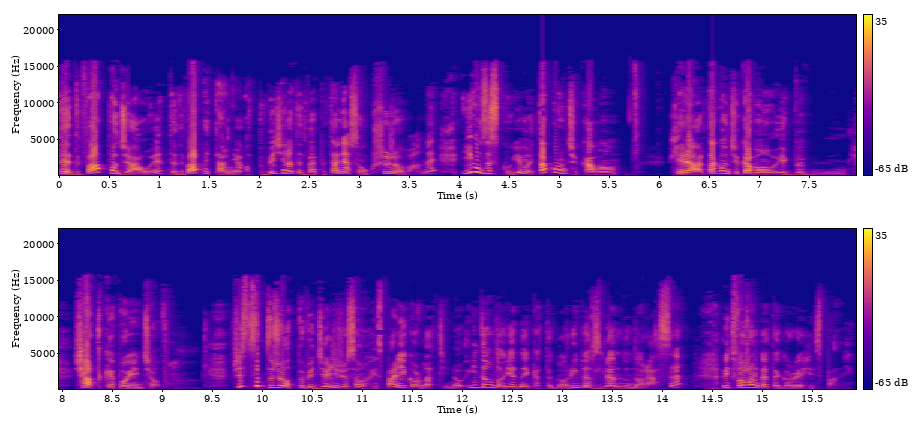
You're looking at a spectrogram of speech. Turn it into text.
te dwa podziały, te dwa pytania, odpowiedzi na te dwa pytania są krzyżowane i uzyskujemy taką ciekawą hierar- taką ciekawą jakby mm, siatkę pojęciową. Wszyscy, którzy odpowiedzieli, że są Hispanic or Latino, idą do jednej kategorii bez względu na rasę i tworzą kategorię Hispanic.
